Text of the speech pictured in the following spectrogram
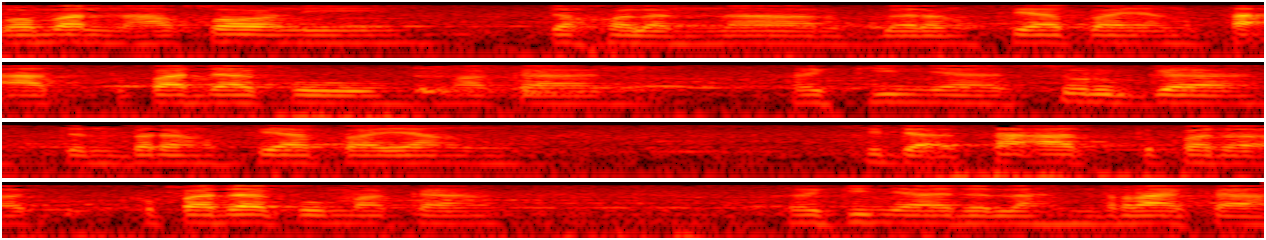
wa man asani dakhalan nar. Barang siapa yang taat kepadaku maka baginya surga. Dan barang siapa yang tidak taat kepada kepadaku maka baginya adalah neraka.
